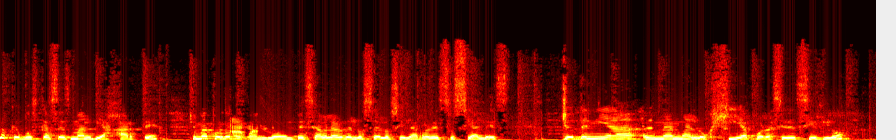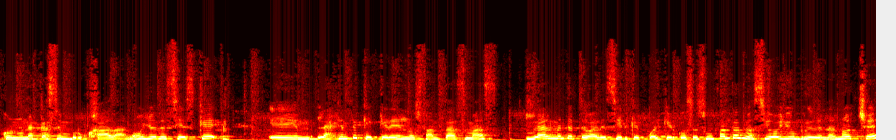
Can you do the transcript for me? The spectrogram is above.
lo que buscas es mal viajarte, yo me acuerdo que cuando empecé a hablar de los celos y las redes sociales, yo tenía una analogía, por así decirlo, con una casa embrujada, ¿no? Yo decía, es que eh, la gente que cree en los fantasmas realmente te va a decir que cualquier cosa es un fantasma. Si oye un ruido en la noche,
